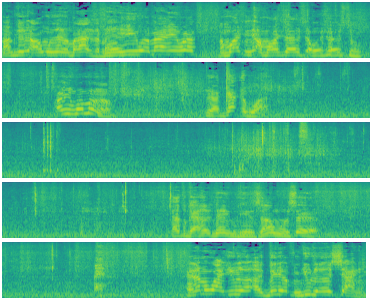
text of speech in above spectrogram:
I'm just. I don't want to about. Man, he what? Man, he what? I'm watching. I'm watching that. I watch that too. I need one more though. I got to watch. I forgot her name again, so I don't want to say it. And I'm gonna watch you love, a video from You Love Shining.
